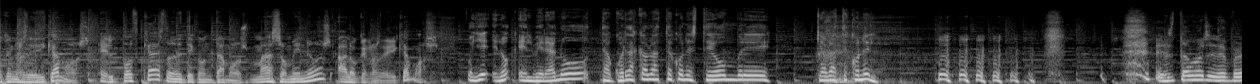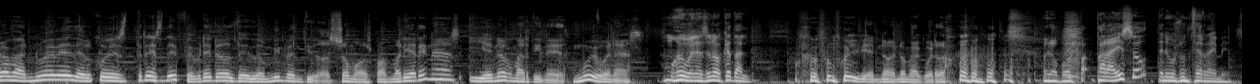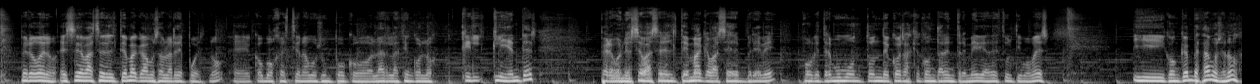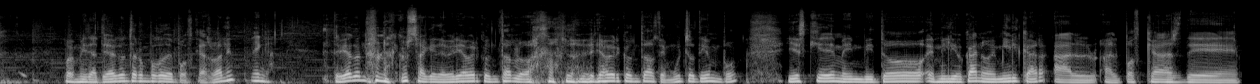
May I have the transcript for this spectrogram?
Lo que nos dedicamos, el podcast donde te contamos más o menos a lo que nos dedicamos. Oye, Enoch, el verano, ¿te acuerdas que hablaste con este hombre que hablaste con él? Estamos en el programa 9 del jueves 3 de febrero de 2022. Somos Juan María Arenas y Enoch Martínez. Muy buenas. Muy buenas, Enoch, ¿qué tal? Muy bien, no, no me acuerdo. bueno, pues para eso tenemos un CRM. Pero bueno, ese va a ser el tema que vamos a hablar después, ¿no? Eh, cómo gestionamos un poco la relación con los clientes. Pero bueno, ese va a ser el tema que va a ser breve, porque tenemos un montón de cosas que contar entre medias de este último mes. ¿Y con qué empezamos, Enoch? Pues mira, te voy a contar un poco de podcast, ¿vale? Venga. Te voy a contar una cosa que debería haber contado, lo debería haber contado hace mucho tiempo, y es que me invitó Emilio Cano, Emilcar, al, al podcast de,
